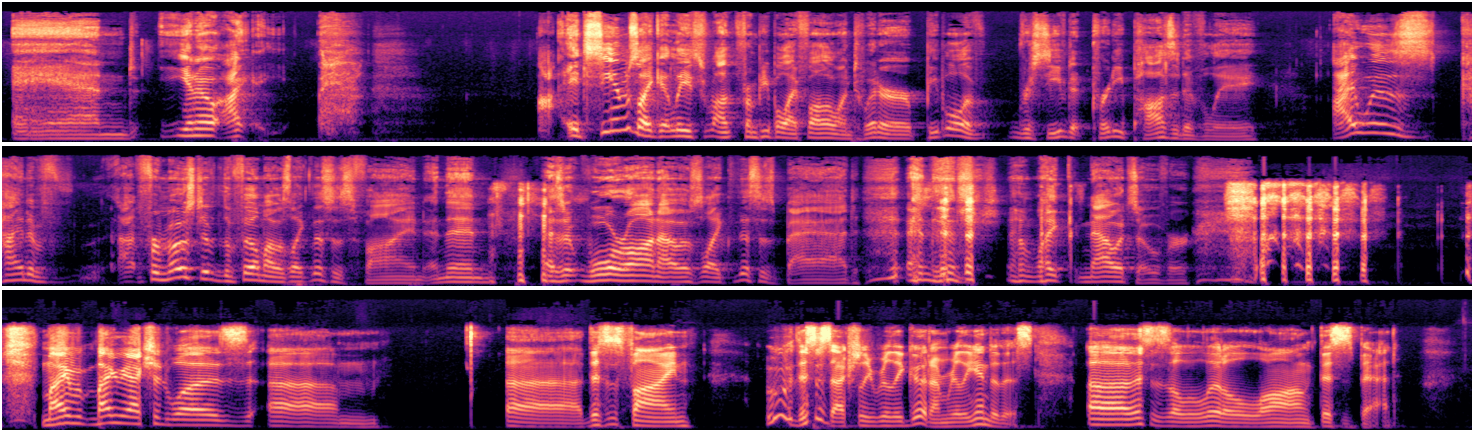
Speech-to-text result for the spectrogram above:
And you know, I it seems like at least from people I follow on Twitter, people have received it pretty positively. I was kind of for most of the film, I was like, "This is fine," and then as it wore on, I was like, "This is bad," and then I'm like, "Now it's over." my my reaction was um uh this is fine. Ooh this is actually really good. I'm really into this. Uh this is a little long. This is bad.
